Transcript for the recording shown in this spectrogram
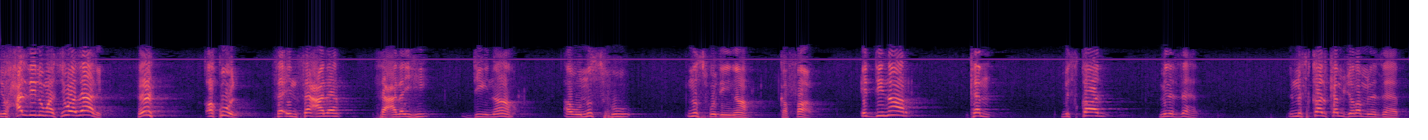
يحلل ما سوى ذلك. ها؟ أقول فإن فعل فعليه دينار أو نصف نصف دينار. كفار. الدينار كم؟ مثقال من الذهب. المثقال كم جرام من الذهب؟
